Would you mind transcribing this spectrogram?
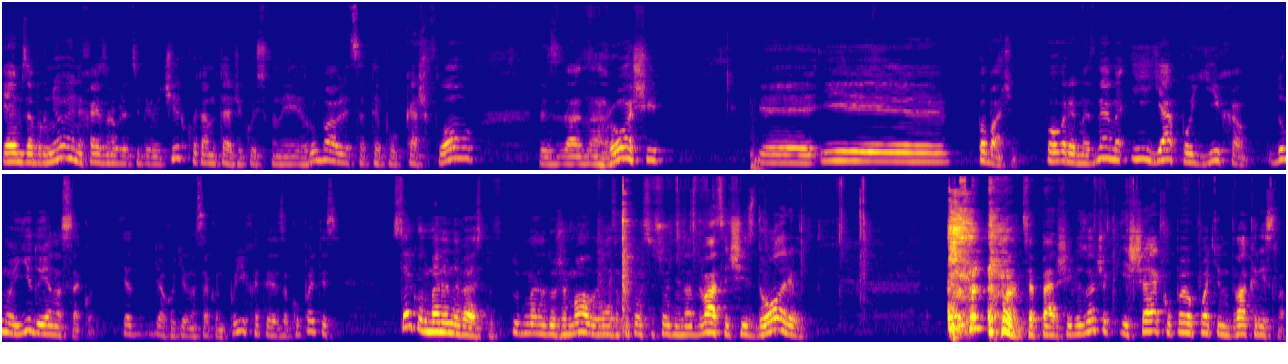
Я їм забронюю, нехай зроблять собі вечірку, там теж якусь вони ігру бавляться, типу кешфлоу на гроші. Е, І побачимо. Поговоримо ми з ними, і я поїхав. Думаю, їду я на секунд. Я, я хотів на секунд поїхати, закупитись. Секунд в мене не весь тут. Тут в мене дуже мало. Я закупився сьогодні на 26 доларів. Це перший візочок. І ще купив потім два крісла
